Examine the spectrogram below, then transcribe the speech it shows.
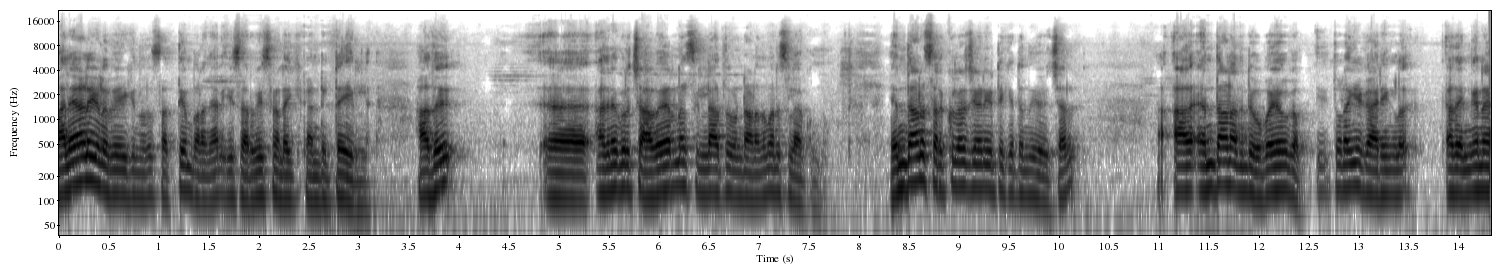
മലയാളികൾ ഉപയോഗിക്കുന്നത് സത്യം പറഞ്ഞാൽ ഈ സർവീസിനിടയ്ക്ക് കണ്ടിട്ടേ ഇല്ല. അത് അതിനെക്കുറിച്ച് അവയർനെസ് ഇല്ലാത്തതുകൊണ്ടാണെന്ന് മനസ്സിലാക്കുന്നു എന്താണ് സർക്കുലർ ജേണി ടിക്കറ്റ് എന്ന് ചോദിച്ചാൽ എന്താണ് അതിന്റെ ഉപയോഗം? തുടങ്ങിയ കാര്യങ്ങൾ അതെങ്ങനെ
